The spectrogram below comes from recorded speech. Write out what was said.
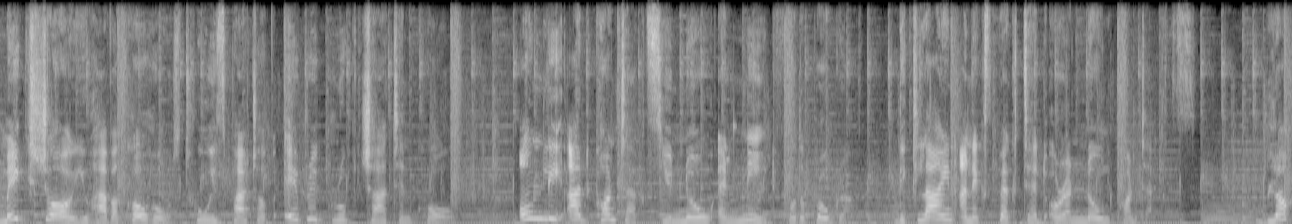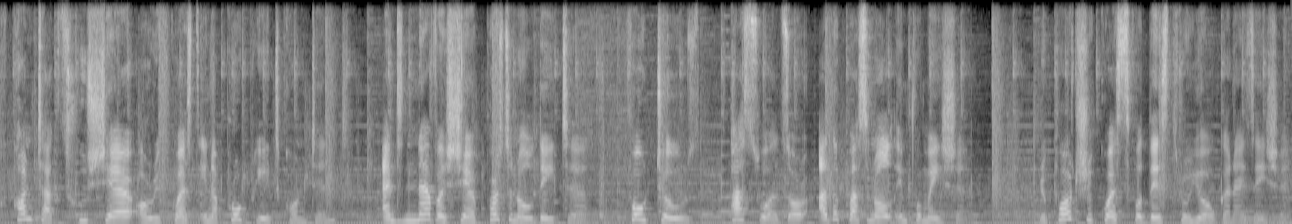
Make sure you have a co-host who is part of every group chat and call. Only add contacts you know and need for the program. Decline unexpected or unknown contacts. Block contacts who share or request inappropriate content and never share personal data, photos, passwords or other personal information. Report requests for this through your organization.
